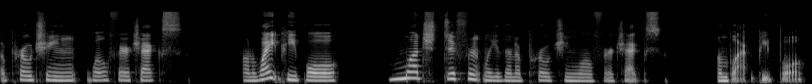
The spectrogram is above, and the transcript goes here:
approaching welfare checks on white people much differently than approaching welfare checks on black people.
